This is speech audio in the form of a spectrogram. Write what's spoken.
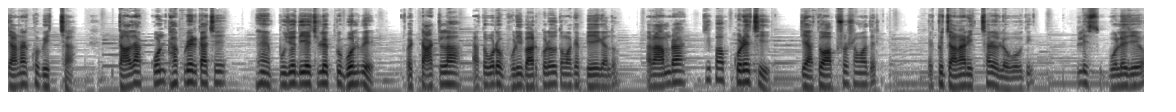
জানার খুব ইচ্ছা। দাদা কোন ঠাকুরের কাছে হ্যাঁ পুজো দিয়েছিল একটু বলবে? ওই টাকলা এত বড় ভুড়ি বার করেও তোমাকে পেয়ে গেল। আর আমরা কি পাপ করেছি যে এত আফসোস আমাদের? একটু জানার ইচ্ছা রইল বৌদি। প্লিজ বলে যেও।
